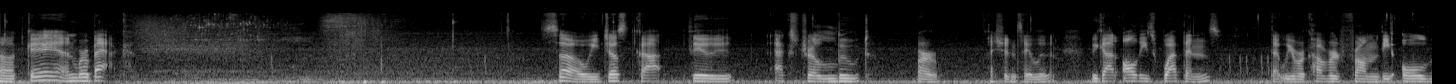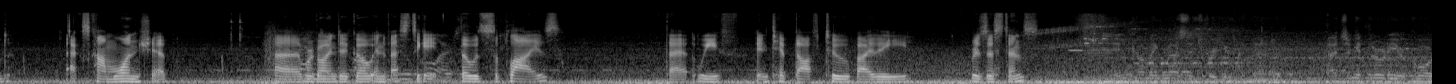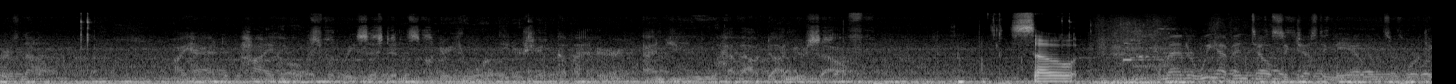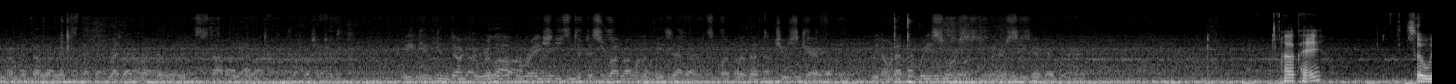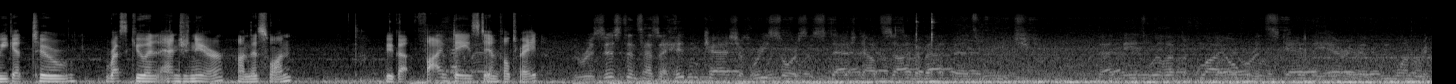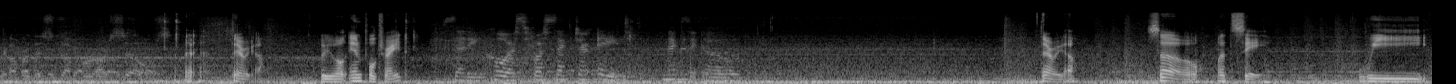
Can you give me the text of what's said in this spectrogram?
Okay, and we're back. So, we just got the extra loot, or I shouldn't say loot. We got all these weapons that we recovered from the old XCOM 1 ship. Uh, we're going to go investigate those supplies that we've been tipped off to by the Resistance. Incoming message for you, Commander. Patching it through to your quarters now. I had high hopes for the Resistance under your leadership, Commander, and you have outdone yourself. So, Commander, we have intel suggesting the aliens are working on developments that threaten our ability to stop the Avatar project. We can conduct guerrilla operations to disrupt one of these efforts, but we'll have to choose carefully. We don't have the resources to intercede everywhere. okay. So we get to rescue an engineer on this one. We've got five days to infiltrate. The Resistance has a hidden cache of resources stashed outside of Advent's reach. That means we'll have to fly over and scan the area if we want to recover this stuff for ourselves. Uh, there we go. We will infiltrate. Setting course for Sector 8, Mexico. There we go. So, let's see. We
